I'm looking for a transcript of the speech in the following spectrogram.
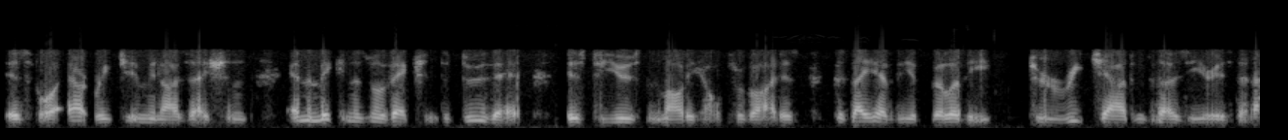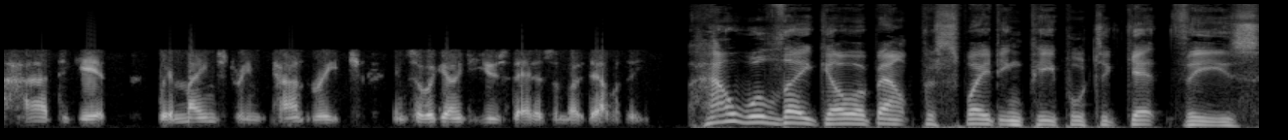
is for outreach immunisation, and the mechanism of action to do that is to use the Māori health providers because they have the ability to reach out into those areas that are hard to get, where mainstream can't reach, and so we're going to use that as a modality. How will they go about persuading people to get these?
